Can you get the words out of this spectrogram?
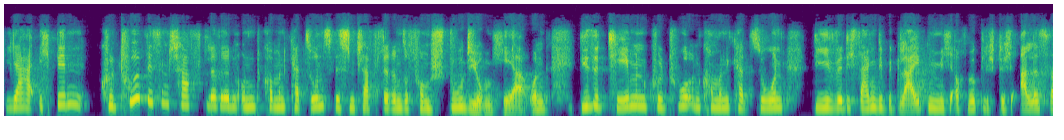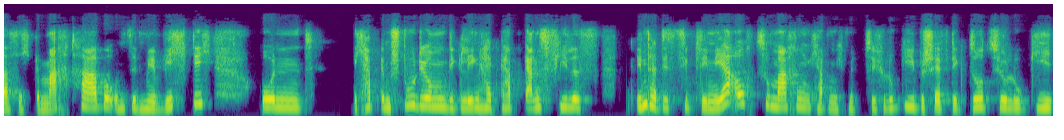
Ja, ich bin Kulturwissenschaftlerin und Kommunikationswissenschaftlerin so vom Studium her. Und diese Themen Kultur und Kommunikation, die würde ich sagen, die begleiten mich auch wirklich durch alles, was ich gemacht habe und sind mir wichtig. Und ich habe im Studium die Gelegenheit gehabt, ganz vieles interdisziplinär auch zu machen. Ich habe mich mit Psychologie beschäftigt, Soziologie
